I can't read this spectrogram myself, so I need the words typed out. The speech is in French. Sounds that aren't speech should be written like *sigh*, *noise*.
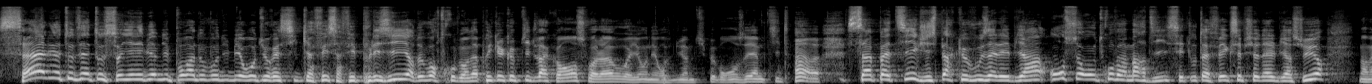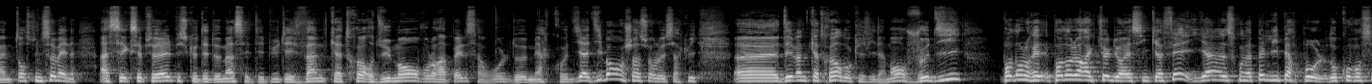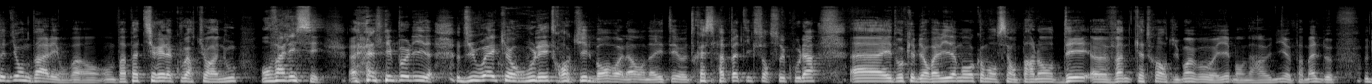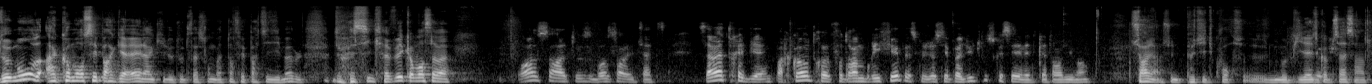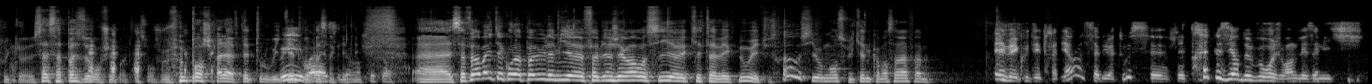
Salut à toutes et à tous, soyez les bienvenus pour un nouveau numéro du Racing Café. Ça fait plaisir de vous retrouver. On a pris quelques petites vacances, voilà, vous voyez, on est revenu un petit peu bronzé, un petit teint sympathique. J'espère que vous allez bien. On se retrouve un mardi, c'est tout à fait exceptionnel bien sûr, mais en même temps c'est une semaine assez exceptionnelle puisque dès demain c'est le début des 24 heures du Mans. Vous le rappelle, ça roule de mercredi à dimanche hein, sur le circuit euh, des 24 heures. Donc évidemment jeudi. Pendant, l'heure actuelle du Racing Café, il y a ce qu'on appelle l'hyperpole. Donc on s'est dit, on va aller, on va, va pas tirer la couverture à nous, on va laisser *laughs* les bolides du WEC rouler tranquille. Bon voilà, on a été euh, très sympathique sur ce coup-là. Euh, et donc eh bien, on va évidemment commencer en parlant des 24 euh, heures du mois. Et vous voyez, bon, on a réuni pas mal de, de monde, à commencer par Gaël, hein, qui de toute façon maintenant fait partie d'immeuble du Racing Café. Comment ça va? Bonsoir à tous, bonsoir les chats. Ça va très bien. Par contre, il faudra me briefer parce que je ne sais pas du tout ce que c'est les 24 heures du Mans. C'est rien, c'est une petite course, une mobilette comme ça, c'est un truc. Euh, ça, ça passe devant chez moi. De toute façon, je me pencherai à la fenêtre tout le week-end, pour pas s'inquiéter. Euh, ça fait un bail qu'on l'a pas vu, l'ami euh, Fabien Gérard aussi, qui est avec nous, et tu seras aussi au Mans ce week-end. Comment ça va, Fab? Eh bien, écoutez, très bien. Salut à tous. Ça fait très plaisir de vous rejoindre, les amis.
